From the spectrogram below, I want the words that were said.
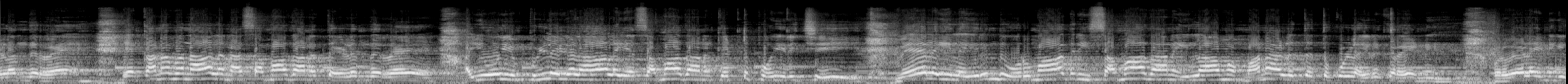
இழந்துடுறேன் என் கணவனால நான் சமாதானத்தை இழந்துடுறேன் ஐயோ என் பிள்ளைகளால என் சமாதானம் கெட்டு போயிருச்சு. வேலையில இருந்து ஒரு மாதிரி சமாதானம் இல்லாம மன அழுத்தத்துக்குள்ள இருக்கிறேன்னு. ஒருவேளை இன்னைக்கு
